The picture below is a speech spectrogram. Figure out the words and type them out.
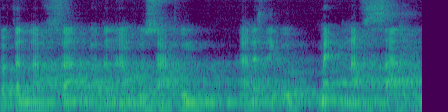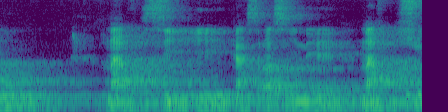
Boten nafsan, boten ampusakum, Anas niku mek nafsahu nafsi kasro sine nafsu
